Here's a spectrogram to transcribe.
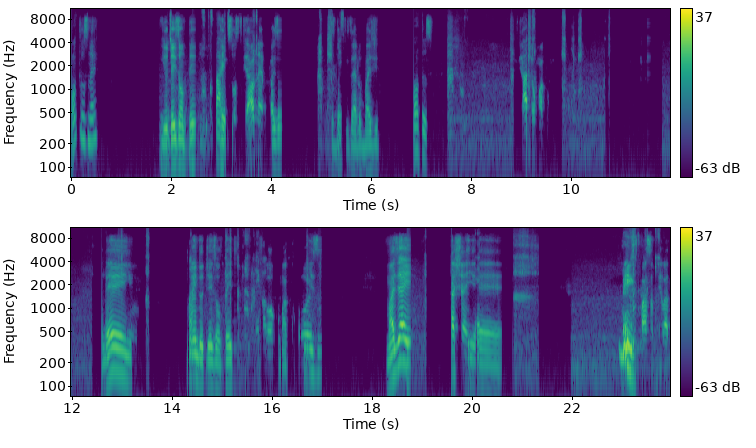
pontos, né? E o Jason T na rede social, né? Mas os dois fizeram mais de pontos. Uma também. Mãe do Jason Tate falou alguma coisa. Mas e aí? acha aí? É... Bem, passa pela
